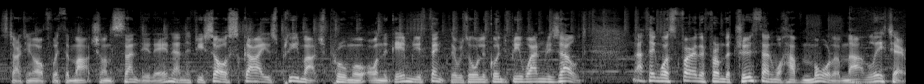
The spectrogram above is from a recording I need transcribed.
Starting off with the match on Sunday, then, and if you saw Sky's pre match promo on the game, you'd think there was only going to be one result. Nothing was further from the truth, and we'll have more on that later.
